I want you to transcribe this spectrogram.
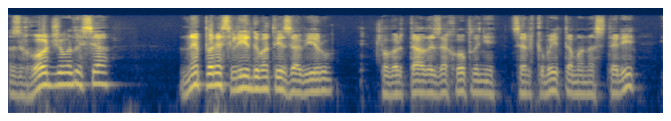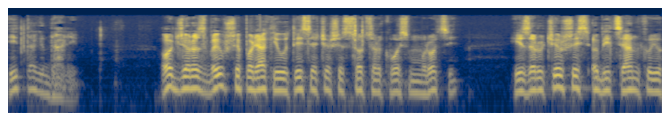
згоджувалися не переслідувати за віру, повертали захоплені церкви та монастирі і так далі. Отже, розбивши поляків у 1648 році і заручившись обіцянкою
